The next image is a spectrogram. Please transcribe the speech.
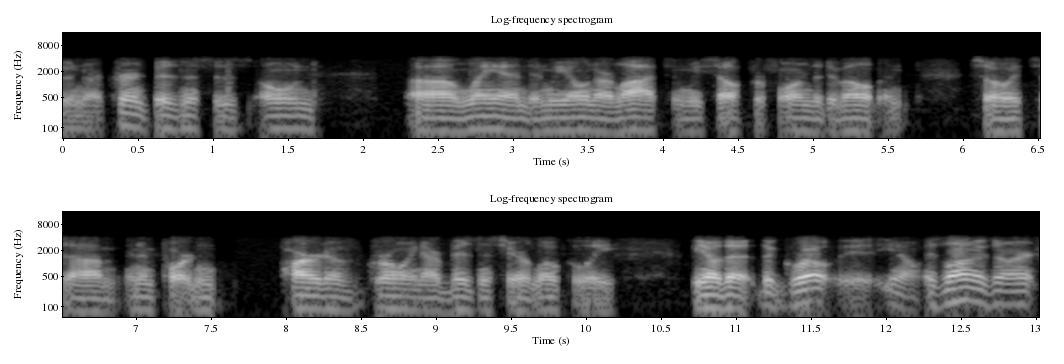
in our current business is owned uh, land, and we own our lots, and we self-perform the development. So it's um, an important part of growing our business here locally. You know, the the grow. You know, as long as there aren't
